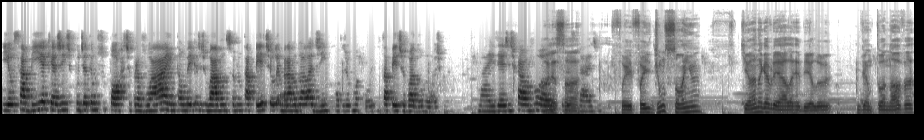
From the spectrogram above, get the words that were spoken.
E eu sabia que a gente podia ter um suporte para voar, então meio que a gente voava sobre um tapete. Eu lembrava do Aladim por conta de alguma coisa. Do tapete voador, lógico. Mas aí a gente ficava voando Olha só. cidade. Foi, foi de um sonho que Ana Gabriela Rebelo inventou a nova,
